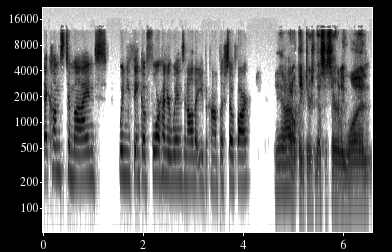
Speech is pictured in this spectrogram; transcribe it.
that comes to mind when you think of 400 wins and all that you've accomplished so far? Yeah, I don't think there's necessarily one.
